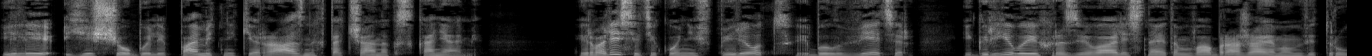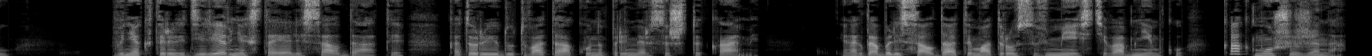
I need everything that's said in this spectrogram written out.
Или еще были памятники разных тачанок с конями. И рвались эти кони вперед, и был ветер, и гривы их развивались на этом воображаемом ветру. В некоторых деревнях стояли солдаты, которые идут в атаку, например, со штыками — Иногда были солдаты и матросы вместе, в обнимку, как муж и жена.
